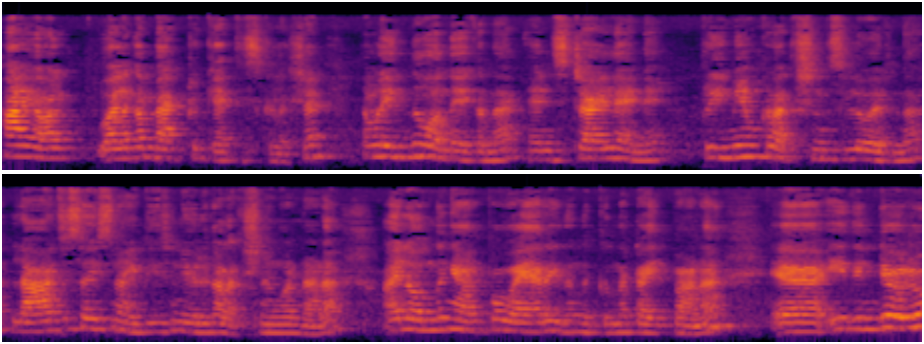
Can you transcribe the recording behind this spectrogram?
Hi all welcome back to Katie's collection നമ്മൾ ഇന്ന് വന്നേക്കുന്ന എൻ സ്റ്റൈൽ തന്നെ പ്രീമിയം കളക്ഷൻസിൽ വരുന്ന ലാർജ് സൈസ് നൈറ്റീസിന്റെ ഒരു കളക്ഷനും കൊണ്ടാണ്. അതിലൊന്ന് ഞാനിപ്പോൾ വെയർ ഇത് നിൽക്കുന്ന ടൈപ്പാണ് ഇതിന്റെ ഒരു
